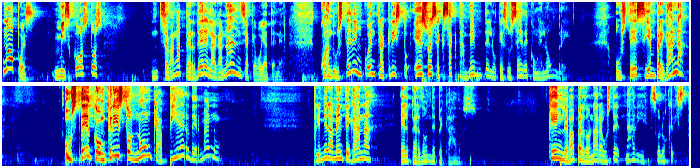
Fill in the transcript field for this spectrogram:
no, pues mis costos se van a perder en la ganancia que voy a tener. Cuando usted encuentra a Cristo, eso es exactamente lo que sucede con el hombre. Usted siempre gana. Usted con Cristo nunca pierde, hermano. Primeramente gana el perdón de pecados. ¿Quién le va a perdonar a usted? Nadie, solo Cristo.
